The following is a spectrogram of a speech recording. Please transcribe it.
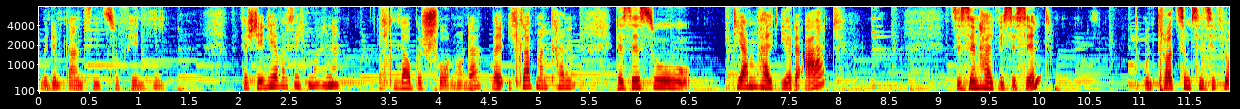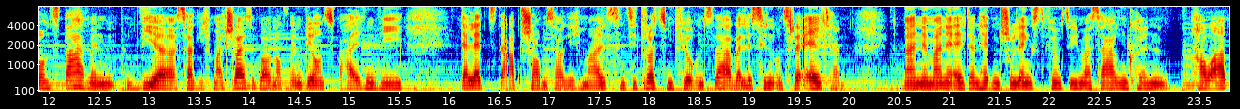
mit dem Ganzen zu finden. Versteht ihr, was ich meine? Ich glaube schon, oder? Weil ich glaube, man kann, das ist so, die haben halt ihre Art. Sie sind halt, wie sie sind. Und trotzdem sind sie für uns da, wenn wir, sage ich mal, Scheiße bauen, auch wenn wir uns verhalten wie der letzte Abschaum, sage ich mal, sind sie trotzdem für uns da, weil es sind unsere Eltern. Ich meine, meine Eltern hätten schon längst 50 Mal sagen können, hau ab,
